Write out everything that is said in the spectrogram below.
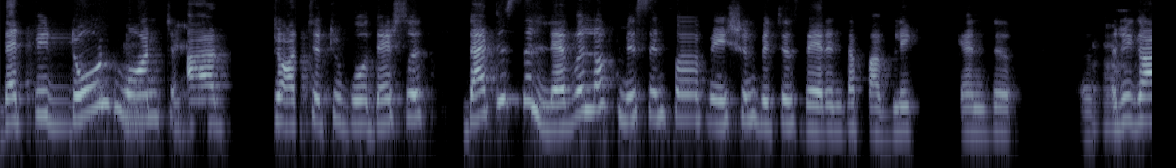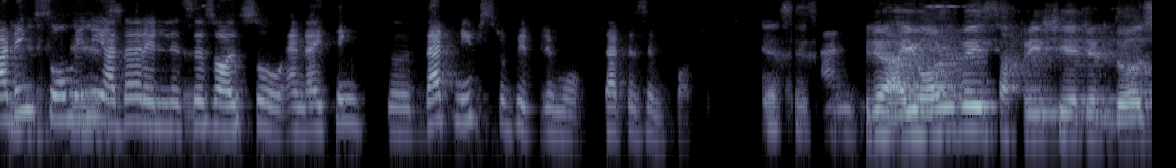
that we don't want Okay. our daughter to go there. So that is the level of misinformation which is there in the public and uh, uh, regarding so many yes, other illnesses also. And i think uh, that needs to be removed. That is important Yes, yes. and You know, I always appreciated those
